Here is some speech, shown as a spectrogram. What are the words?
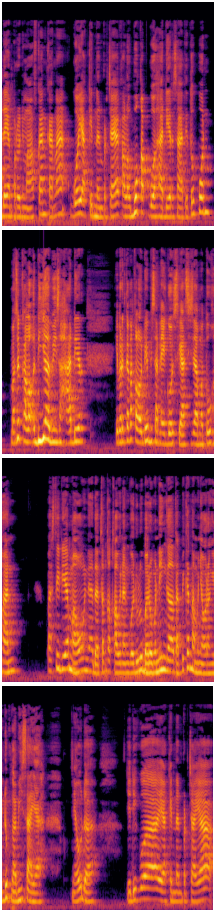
ada yang perlu dimaafkan karena gue yakin dan percaya kalau bokap gue hadir saat itu pun maksudnya kalau dia bisa hadir ibarat kata kalau dia bisa negosiasi sama Tuhan pasti dia mau nih datang ke kawinan gue dulu baru meninggal tapi kan namanya orang hidup nggak bisa ya ya udah jadi gue yakin dan percaya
